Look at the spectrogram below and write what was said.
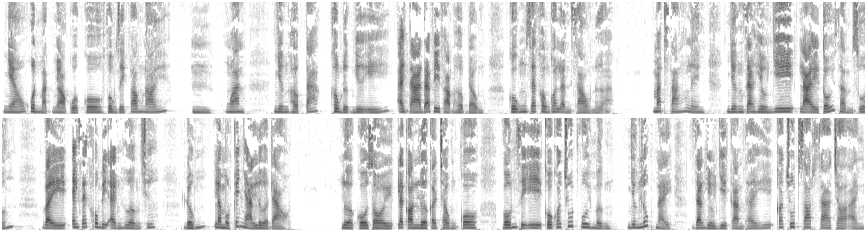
Nhéo khuôn mặt nhỏ của cô, Phùng Dịch Phong nói. Ừ, ngoan, nhưng hợp tác không được như ý. Anh ta đã vi phạm hợp đồng, cũng sẽ không có lần sau nữa. Mắt sáng lên, nhưng Giang Hiểu Nhi lại tối sầm xuống. Vậy anh sẽ không bị ảnh hưởng chứ? Đúng là một cái nhà lừa đảo. Lừa cô rồi, lại còn lừa cả chồng cô. Vốn dĩ cô có chút vui mừng. Nhưng lúc này, Giang Hiểu Nhi cảm thấy có chút xót xa cho anh.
